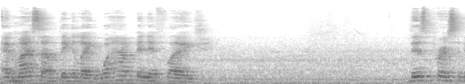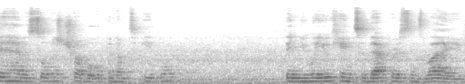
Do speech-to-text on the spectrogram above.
at my side, I'm thinking like, what happened if like this person been having so much trouble opening up to people? Then you, when you came to that person's life,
